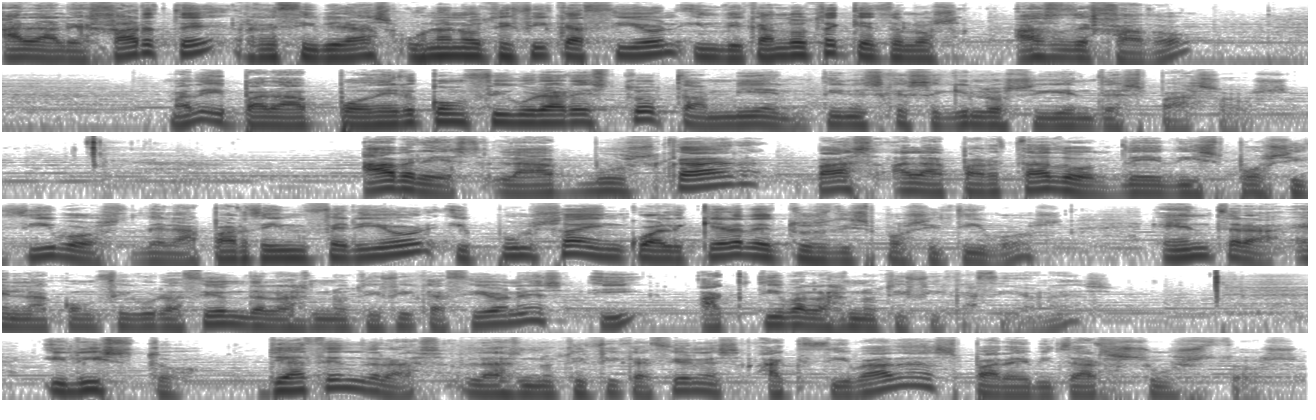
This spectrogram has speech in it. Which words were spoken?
Al alejarte recibirás una notificación indicándote que te los has dejado. Y para poder configurar esto también tienes que seguir los siguientes pasos. Abres la app Buscar, vas al apartado de dispositivos de la parte inferior y pulsa en cualquiera de tus dispositivos. Entra en la configuración de las notificaciones y activa las notificaciones. Y listo, ya tendrás las notificaciones activadas para evitar sustos.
